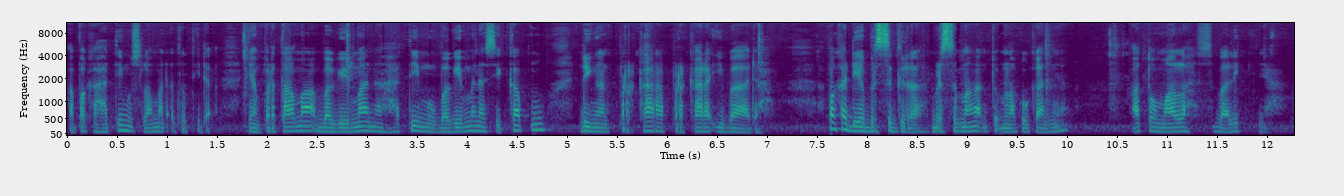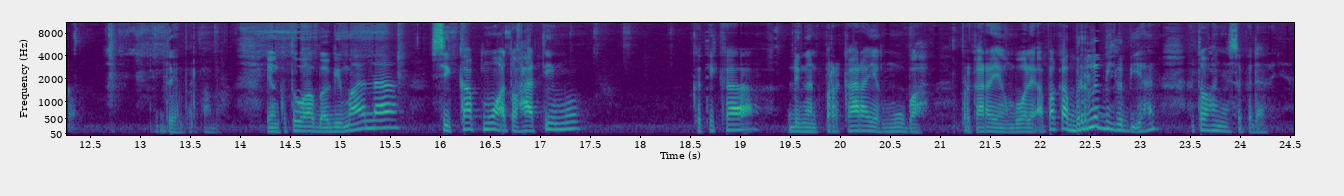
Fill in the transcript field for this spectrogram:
apakah hatimu selamat atau tidak. Yang pertama, bagaimana hatimu, bagaimana sikapmu dengan perkara-perkara ibadah. Apakah dia bersegera, bersemangat untuk melakukannya atau malah sebaliknya? Itu yang pertama. Yang kedua, bagaimana sikapmu atau hatimu ketika dengan perkara yang mubah, perkara yang boleh, apakah berlebih-lebihan atau hanya sekedarnya?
